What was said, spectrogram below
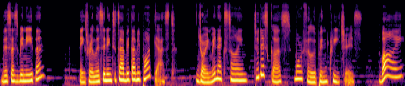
This has been Ethan. Thanks for listening to Tabi Tabi Podcast. Join me next time to discuss more Philippine creatures. Bye!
